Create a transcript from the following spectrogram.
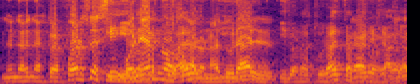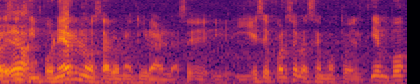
nuestro esfuerzo es imponernos a lo natural. Y, lo natural también es la gravedad. Es imponernos a lo natural. Y ese esfuerzo lo hacemos todo el tiempo.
